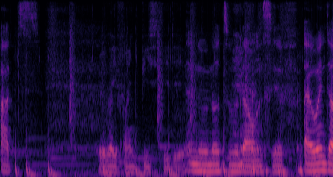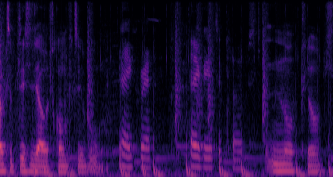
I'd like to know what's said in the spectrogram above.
at Wherever you find peace, stay there. no not even that one safe i went out to places i was comfortable Like where? They're going to clubs. no clubs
